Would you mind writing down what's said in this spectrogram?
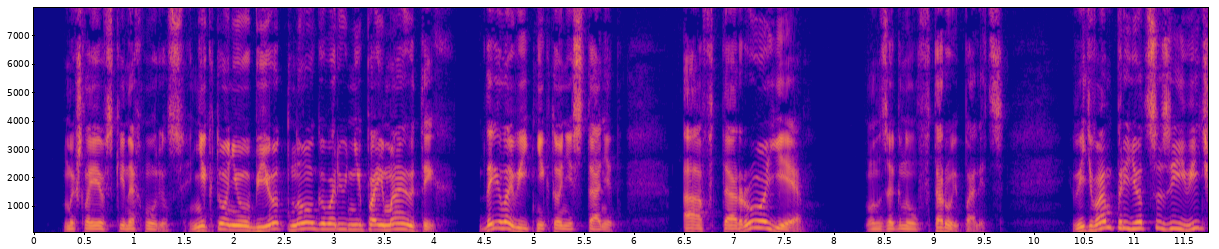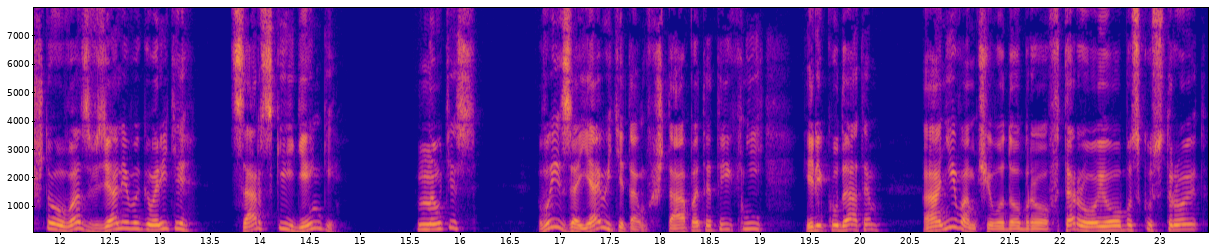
– Мышлоевский нахмурился. «Никто не убьет, но, говорю, не поймают их. Да и ловить никто не станет. А второе...» – он загнул второй палец. «Ведь вам придется заявить, что у вас взяли, вы говорите, Царские деньги. Нутис, вы заявите там в штаб этот ихний или куда там, а они вам чего доброго второй обыск устроят.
